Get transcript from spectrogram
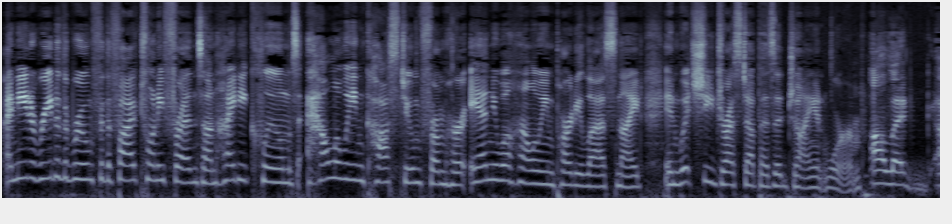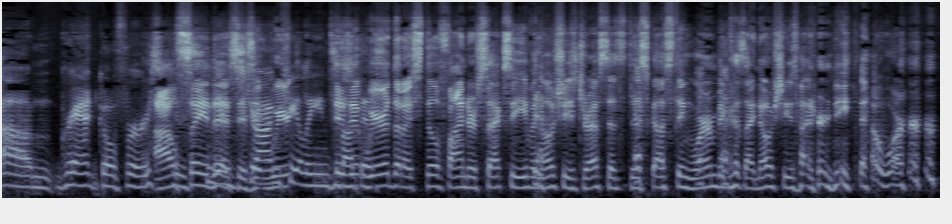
I need a read of the room for the 520 Friends on Heidi Klum's Halloween costume from her annual Halloween party last night, in which she dressed up as a giant worm. I'll let um, Grant go first. I'll say this: has is it strong weird? feelings Is about it this. weird that I still find her sexy, even though she's dressed as a disgusting worm? Because I know she's underneath that worm,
